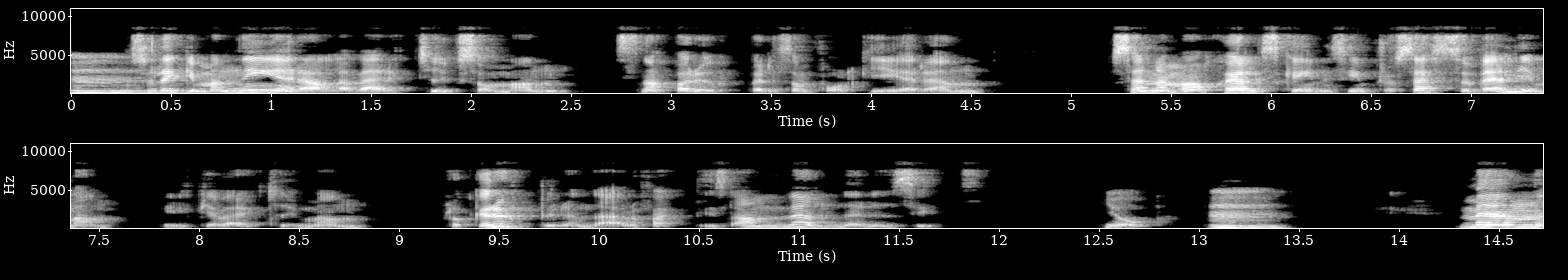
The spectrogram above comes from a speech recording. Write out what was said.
Mm. Och så lägger man ner alla verktyg som man snappar upp eller som folk ger en. Sen när man själv ska in i sin process så väljer man vilka verktyg man plockar upp ur den där och faktiskt använder i sitt jobb. Mm. Men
